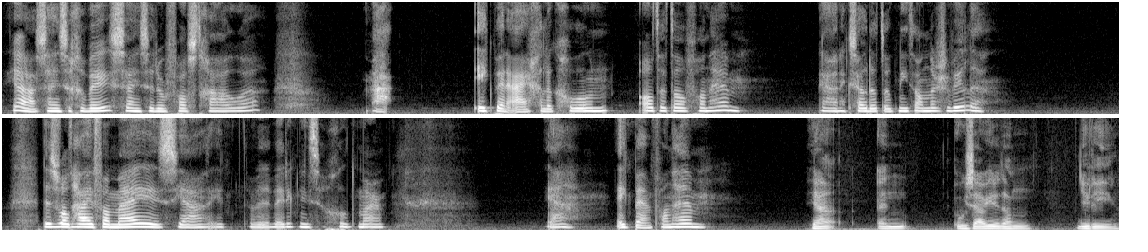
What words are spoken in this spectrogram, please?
Ja, zijn ze geweest, zijn ze er vastgehouden. Maar ik ben eigenlijk gewoon altijd al van hem. Ja, en ik zou dat ook niet anders willen. Dus wat hij van mij is, ja, ik- dat weet ik niet zo goed, maar ja, ik ben van hem. Ja, en hoe zou je dan jullie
